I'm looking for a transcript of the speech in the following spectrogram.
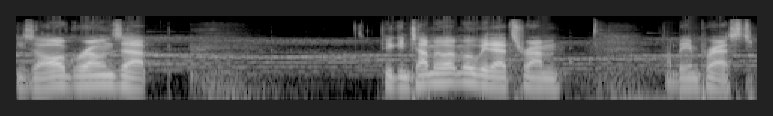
He's all grown up. If you can tell me what movie that's from, I'll be impressed.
